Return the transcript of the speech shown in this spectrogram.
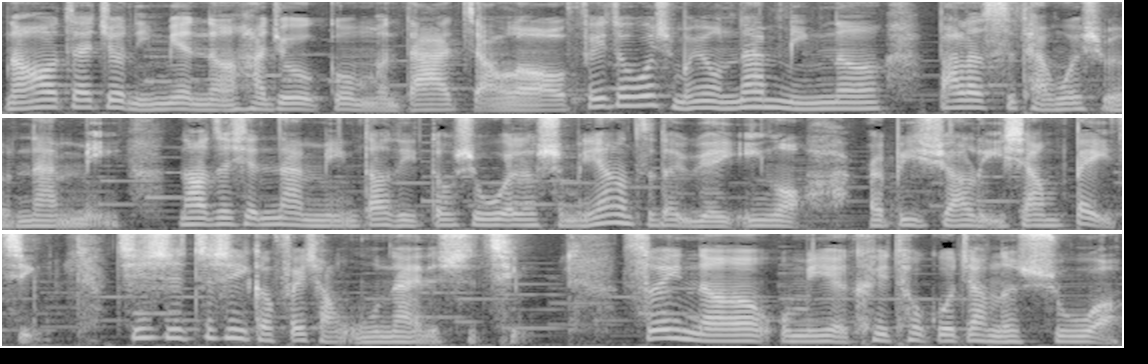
然后在这里面呢，他就跟我们大家讲了非洲为什么有难民呢？巴勒斯坦为什么有难民？然后这些难民到底都是为了什么样子的原因哦，而必须要离乡背井？其实这是一个非常无奈的事情。所以呢，我们也可以透过这样的书哦，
